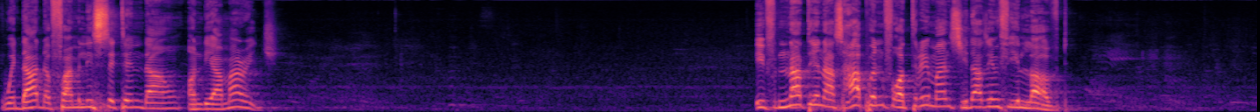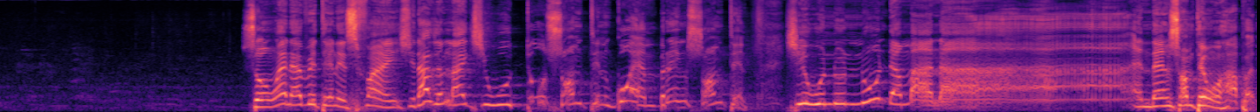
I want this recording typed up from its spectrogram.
without the family sitting down on their marriage. If nothing has happened for three months, she doesn't feel loved. So when everything is fine, she doesn't like, she will do something, go and bring something. She will know the manner, and then something will happen.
